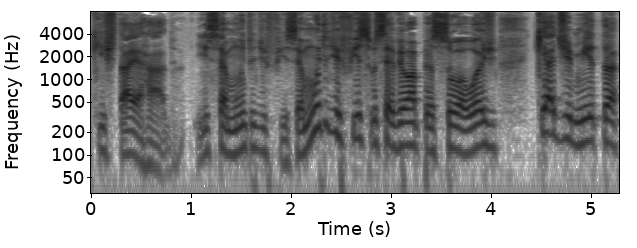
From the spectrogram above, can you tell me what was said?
que está errado. Isso é muito difícil. É muito difícil você ver uma pessoa hoje que admita,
